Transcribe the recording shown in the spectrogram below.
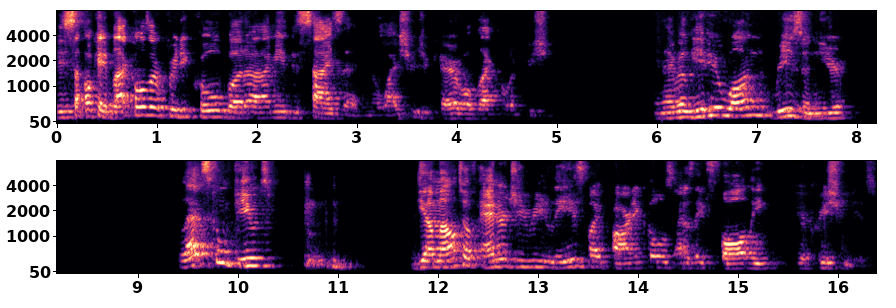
okay, black holes are pretty cool, but uh, I mean, besides that, you know, why should you care about black hole accretion? And I will give you one reason here. Let's compute the amount of energy released by particles as they fall in the accretion disk.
